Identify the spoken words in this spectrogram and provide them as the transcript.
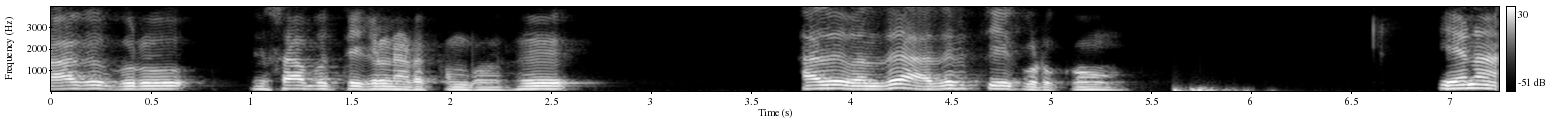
ராகு குரு திசாபுத்திகள் நடக்கும்போது அது வந்து அதிருப்தியை கொடுக்கும். ஏன்னா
